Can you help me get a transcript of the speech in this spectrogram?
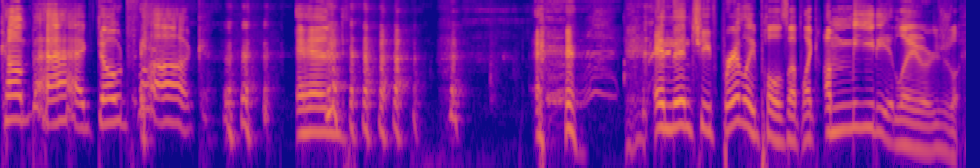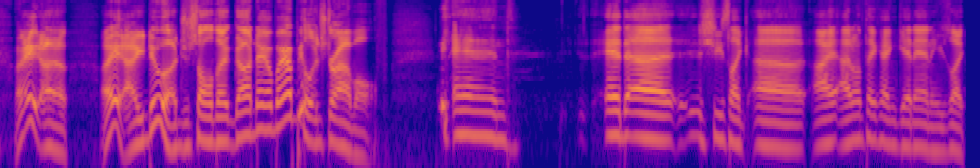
come back don't fuck. And and then Chief Bradley pulls up like immediately, or he's like, "Hey, uh, hey, how you doing? I just saw that goddamn ambulance drive off," and and uh, she's like, "Uh, I I don't think I can get in." He's like,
